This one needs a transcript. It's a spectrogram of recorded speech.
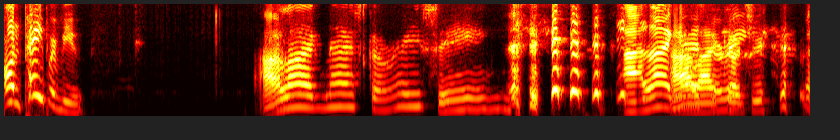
on pay per view. I like NASCAR racing. I like I like NASCAR racing. country.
